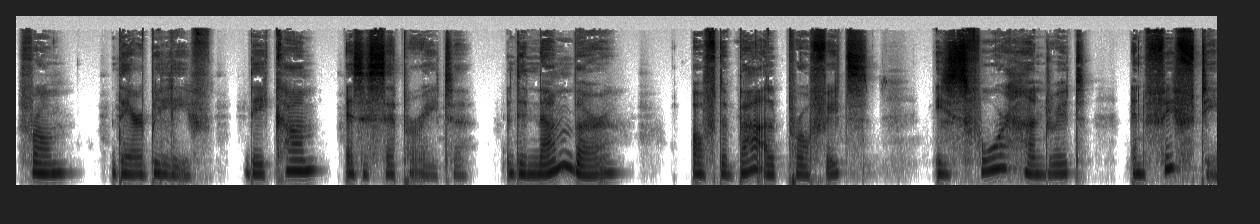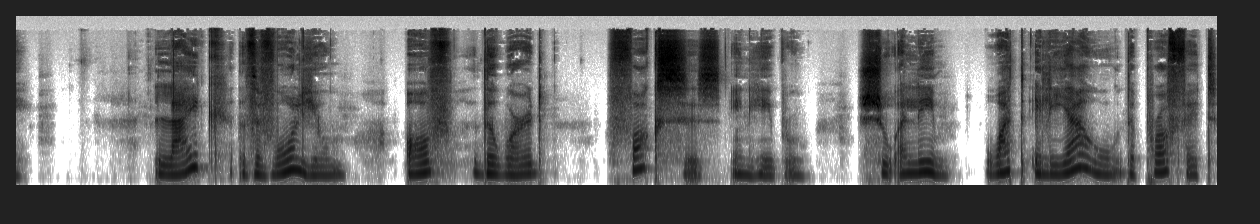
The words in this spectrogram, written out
from their belief. They come as a separator. The number of the Baal prophets is 450, like the volume of the word foxes in Hebrew, shu'alim. What Eliyahu the prophet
